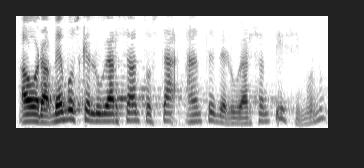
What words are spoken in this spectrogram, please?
Ahora, vemos que el lugar santo está antes del lugar santísimo, ¿no?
